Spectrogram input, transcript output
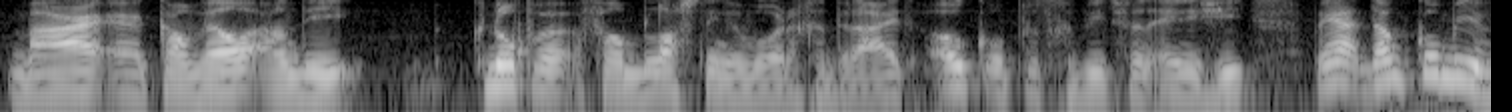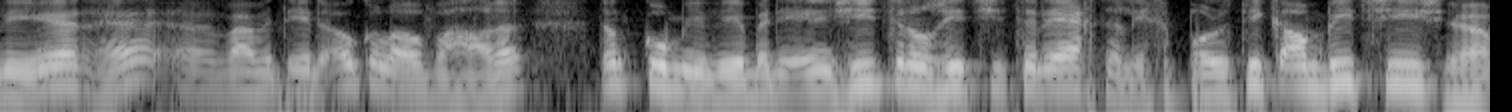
Maar er kan wel aan die knoppen van belastingen worden gedraaid, ook op het gebied van energie. Maar ja, dan kom je weer, hè, eh, waar we het eerder ook al over hadden, dan kom je weer bij de energietransitie terecht. Er liggen politieke ambities. Ja.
